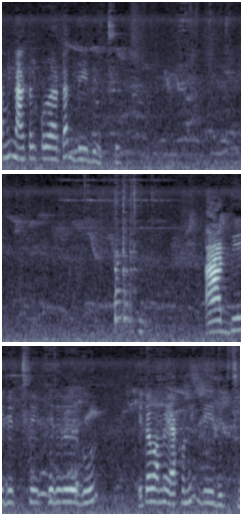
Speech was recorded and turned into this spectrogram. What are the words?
আমি নারকেল কোড়াটা দিয়ে দিচ্ছি। আর দিয়ে দিচ্ছি খেজুরের গুড়, এটাও আমি এখনই দিয়ে দিচ্ছি।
